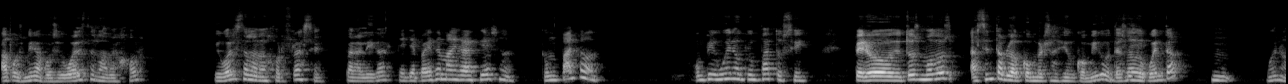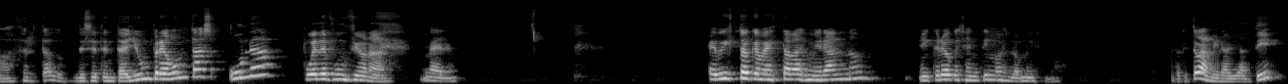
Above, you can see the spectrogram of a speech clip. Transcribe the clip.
Ah, pues mira, pues igual esta es la mejor. Igual esta es la mejor frase. para ligar. ¿Que te parece más gracioso que un pato? Un pingüino que un pato, sí. Pero de todos modos, has entablado conversación conmigo, ¿te has Sí. dado cuenta? Mm, Bueno, ha acertado. De 71 preguntas, una puede funcionar. Bueno. He visto que me estabas mirando y creo que sentimos lo mismo. ¿Por qué te voy a mirar yo a ti?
